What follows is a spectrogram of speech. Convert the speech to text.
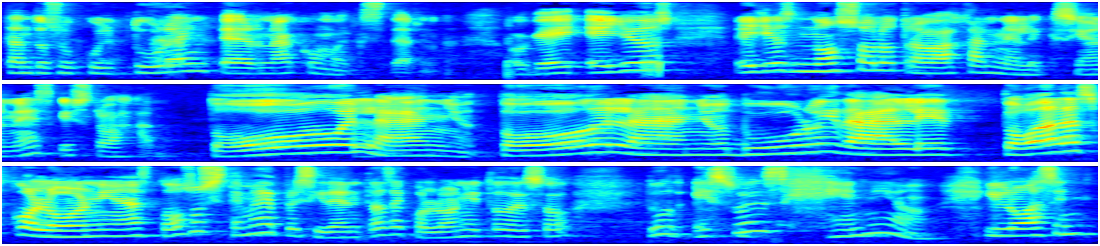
tanto su cultura interna como externa. ¿ok? Ellos, ellos no solo trabajan en elecciones, ellos trabajan todo el año, todo el año, duro y dale, todas las colonias, todo su sistema de presidentas de colonia y todo eso. Dude, eso es genio. Y lo hacen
